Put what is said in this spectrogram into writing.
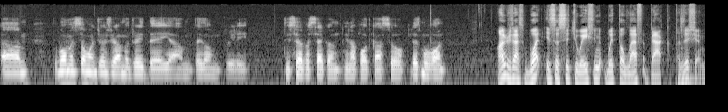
Um, the moment someone joins Real Madrid, they um, they don't really deserve a second in a podcast. So let's move on. Andres asks, what is the situation with the left back position?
